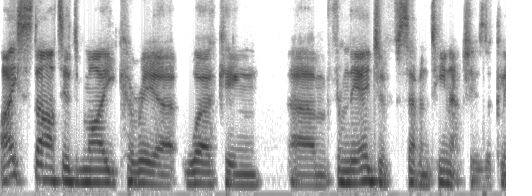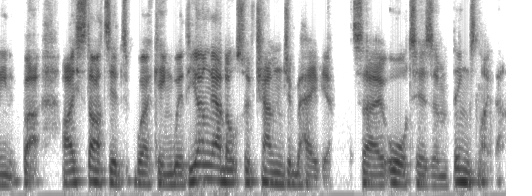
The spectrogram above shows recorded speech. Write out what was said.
I started my career working um, from the age of 17 actually as a cleaner, but I started working with young adults with challenging behavior, so autism, things like that.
